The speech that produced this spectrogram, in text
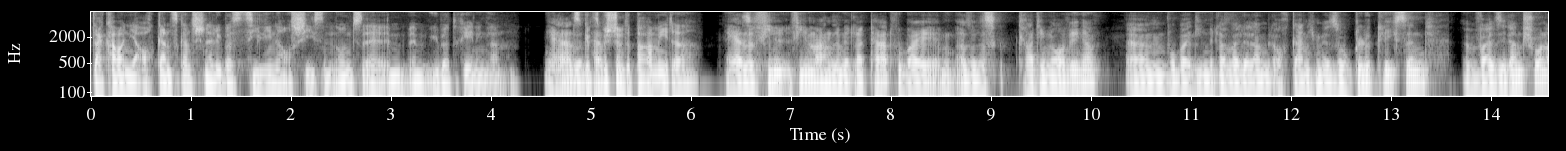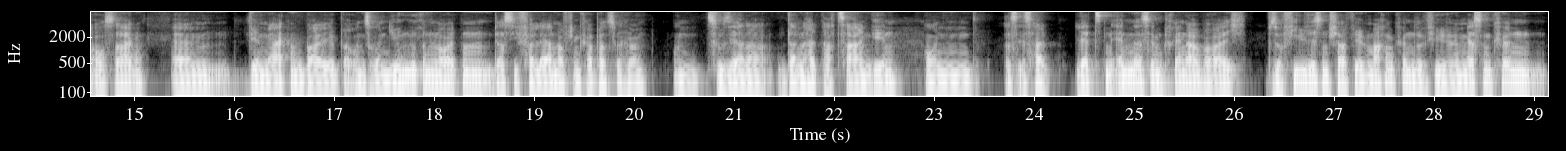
da kann man ja auch ganz, ganz schnell übers Ziel hinausschießen und äh, im, im, Übertraining landen. Ja, also, also gibt es bestimmte Parameter? Ja, also viel, viel machen sie mit Laktat, wobei, ähm, also das gerade die Norweger, ähm, wobei die mittlerweile damit auch gar nicht mehr so glücklich sind, weil sie dann schon auch sagen, ähm, wir merken bei, bei unseren jüngeren Leuten, dass sie verlernen, auf den Körper zu hören und zu sehr na, dann halt nach Zahlen gehen. Und das ist halt letzten Endes im Trainerbereich so viel Wissenschaft wir machen können, so viel wir messen können,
